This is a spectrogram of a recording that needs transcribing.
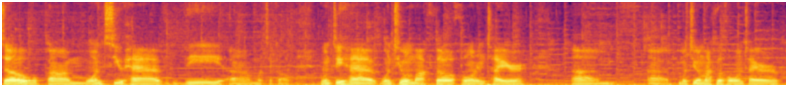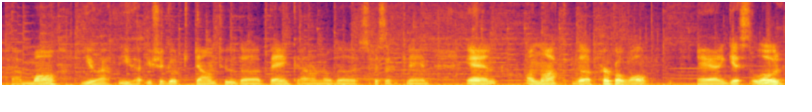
So um, once you have the um, what's it called? Once you have once you unlock the whole entire um, uh, once you unlock the whole entire uh, mall, you have you ha you should go down to the bank. I don't know the specific name, and unlock the purple vault and get load.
